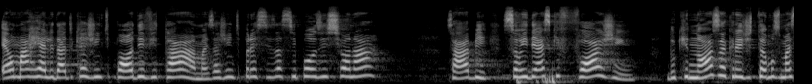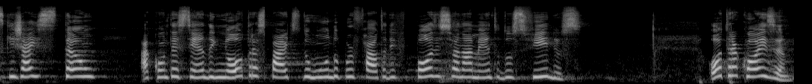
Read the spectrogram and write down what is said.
é uma realidade que a gente pode evitar, mas a gente precisa se posicionar, sabe? São ideias que fogem do que nós acreditamos, mas que já estão acontecendo em outras partes do mundo por falta de posicionamento dos filhos. Outra coisa,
